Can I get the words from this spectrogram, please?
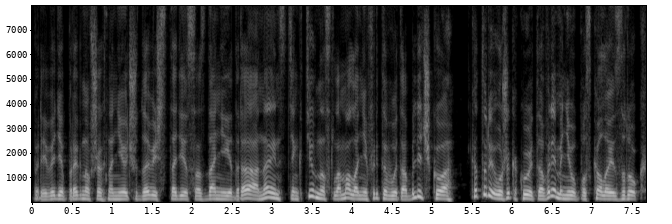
При виде прыгнувших на неё чудовищ стадии создания ядра она инстинктивно сломала нефритовую табличку, которую уже какое-то время не выпускала из рук.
